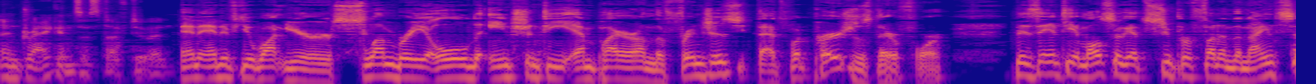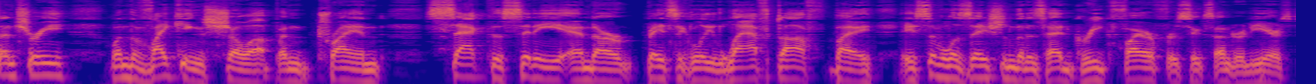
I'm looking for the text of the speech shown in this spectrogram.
and dragons and stuff to it. And, and if you want your slumbery old ancienty empire on the fringes, that's what Persia's there for. Byzantium also gets super fun in the ninth century when the Vikings show up and try and sack the city and are basically laughed off by a civilization that has had Greek fire for 600 years.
